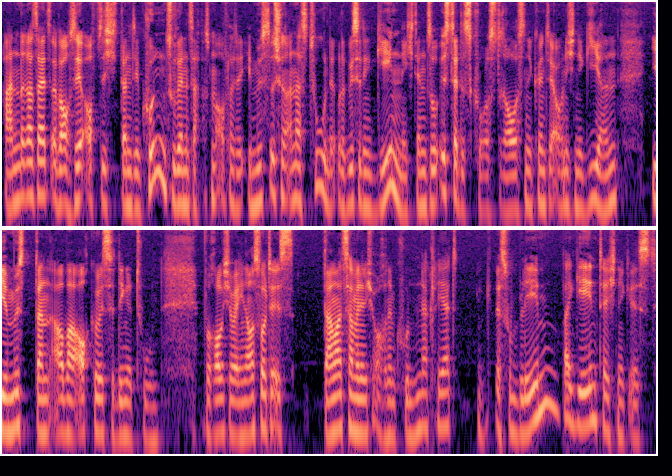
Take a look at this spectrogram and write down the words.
Andererseits aber auch sehr oft sich dann dem Kunden zuwenden und sagt, pass mal auf, Leute, ihr müsst es schon anders tun oder gewisse Dinge gehen nicht, denn so ist der Diskurs draußen, ihr könnt ja auch nicht negieren. Ihr müsst dann aber auch gewisse Dinge tun. Worauf ich aber hinaus wollte, ist, damals haben wir nämlich auch einem Kunden erklärt, das Problem bei Gentechnik ist,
